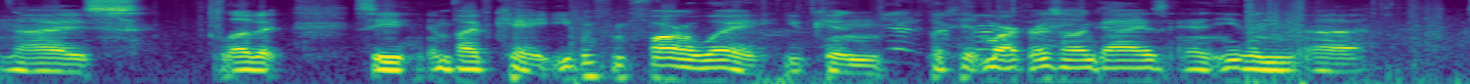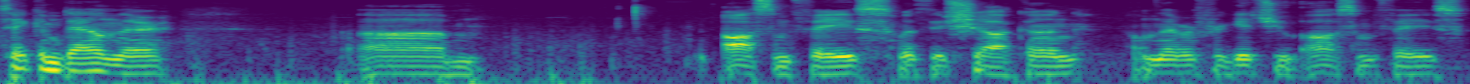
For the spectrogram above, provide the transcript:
Nice. Love it. See, M5K, even from far away, you can put hit markers on guys and even uh, take them down there. Um, awesome face with his shotgun. I'll never forget you, awesome face.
